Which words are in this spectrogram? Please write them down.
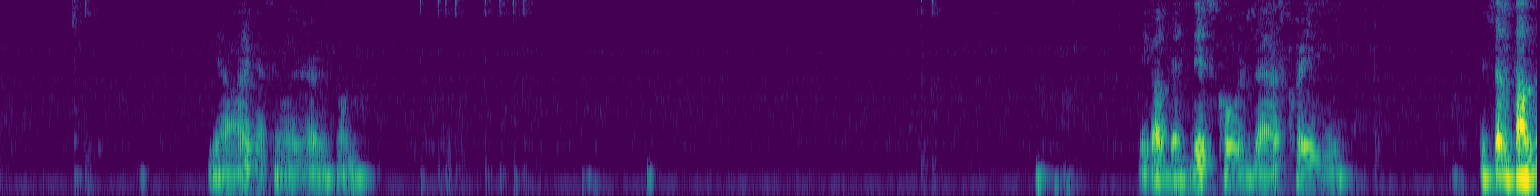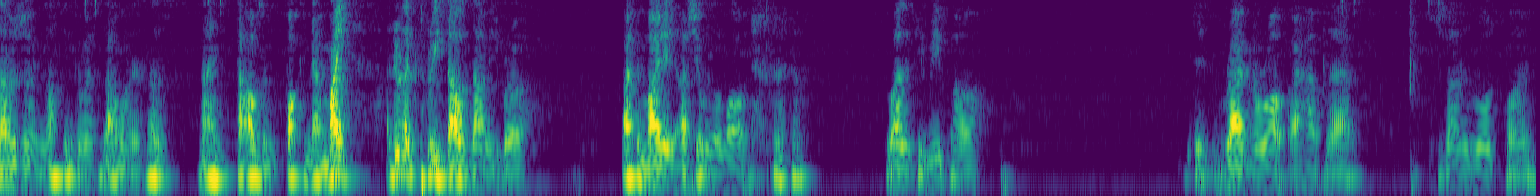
yeah, I didn't get a single legendary from They got that discord that's crazy. This seven thousand damage is like nothing compared to that one. This has nine thousand fucking damage. My I do like three thousand damage, bro. Back in my day, that shit was a lot. Duality Reaper. Did Ragnarok, I have that. Just like the Rose Plant.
